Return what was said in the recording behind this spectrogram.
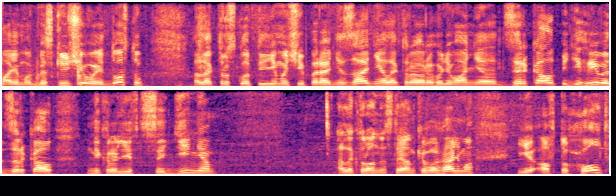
Маємо безключовий доступ, електросклопідіймачі передні, задні, електрорегулювання дзеркал, підігріви дзеркал, мікроліфт сидіння, електронне стоянкове гальмо, є автохолд.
